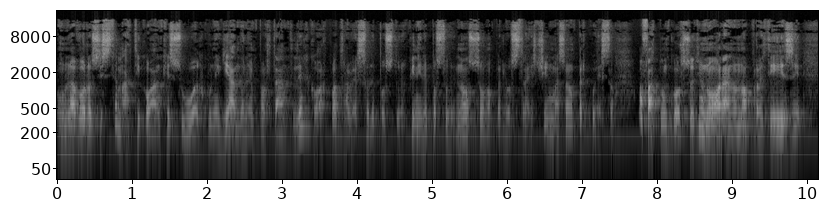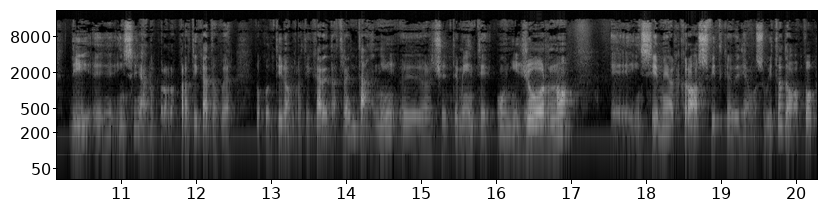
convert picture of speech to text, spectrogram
un lavoro sistematico anche su alcune ghiandole importanti del corpo attraverso le posture. Quindi le posture non sono per lo stretching, ma sono per questo. Ho fatto un corso di un'ora, non ho pretese di eh, insegnarlo, però l'ho praticato per, lo continuo a praticare da 30 anni, eh, recentemente ogni giorno eh, insieme al CrossFit che vediamo subito dopo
